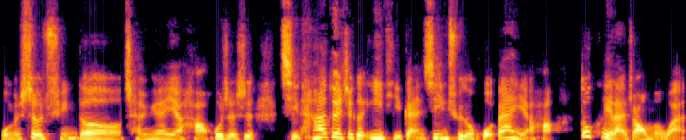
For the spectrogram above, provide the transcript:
我们社群的成员也好，或者是其他对这个议题感兴趣的伙伴也好。都可以来找我们玩，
